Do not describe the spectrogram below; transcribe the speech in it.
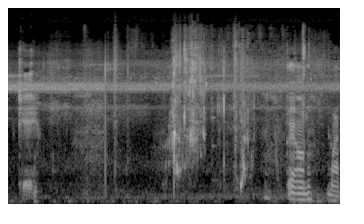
โอเคก็เอาเนาะหมัด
